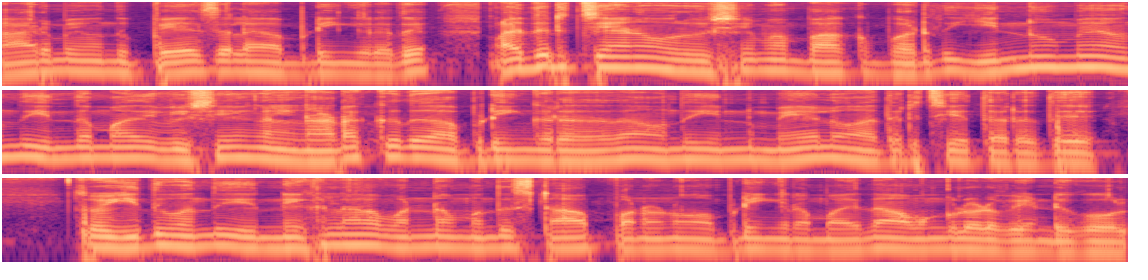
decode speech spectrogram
யாருமே வந்து பேசலை அப்படிங்கிறது அதிர்ச்சியான ஒரு விஷயமா பார்க்கப்படுது. இன்னுமே வந்து இந்த மாதிரி விஷயங்கள் நடக்குது அப்படிங்கிறது தான் வந்து இன்னும் மேலும் அதிர்ச்சியை தருது. ஸோ இது வந்து நிகழா வண்ணம் வந்து ஸ்டாப் பண்ணணும் அப்படிங்கிற மாதிரி தான் அவங்களோட வேண்டுகோள்.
